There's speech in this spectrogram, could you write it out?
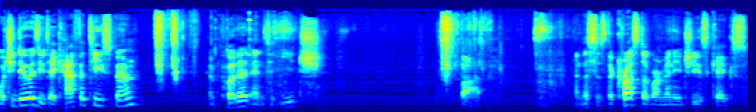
what you do is you take half a teaspoon and put it into each spot. And this is the crust of our mini cheesecakes.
